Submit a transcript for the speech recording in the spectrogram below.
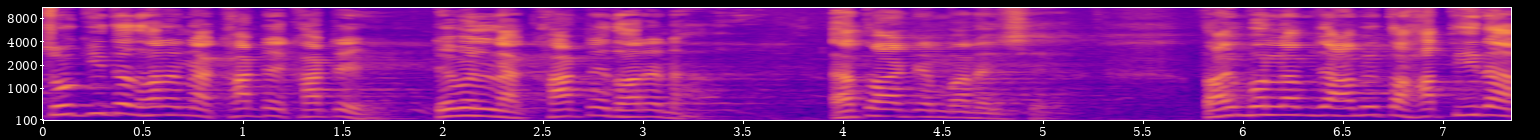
চকিতে ধরে না, খাটে খাটে, টেবিল না, খাটে ধরে না, এত আইটেম বানাইছে। তো আমি বললাম যে আমি তো হাতি না।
